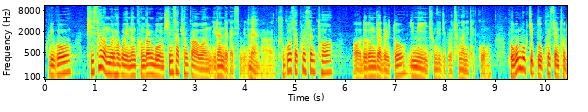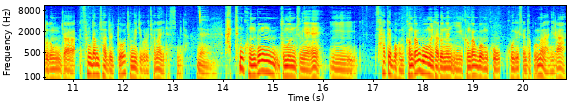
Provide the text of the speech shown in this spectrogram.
그리고 비슷한 업무를 하고 있는 건강보험 심사평가원이라는 데가 있습니다. 네. 아, 그곳의 콜센터 어, 노동자들도 이미 정규직으로 전환이 됐고 보건복지부 콜센터 노동자 상담사들도 정규직으로 전환이 됐습니다. 네. 같은 공공 부문 중에 이 4대 보험, 건강보험을 다루는 이 건강보험 고, 고객센터뿐만 아니라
